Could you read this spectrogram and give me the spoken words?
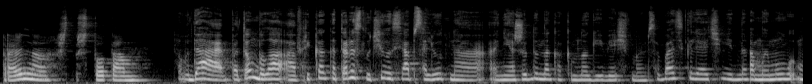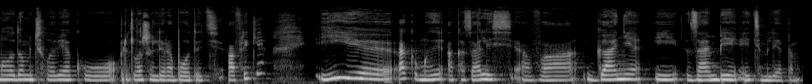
Правильно? Что там? Да, потом была Африка, которая случилась абсолютно неожиданно, как и многие вещи в моем сабатикле, очевидно. Моему молодому человеку предложили работать в Африке, и так мы оказались в Гане и Замбии этим летом.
